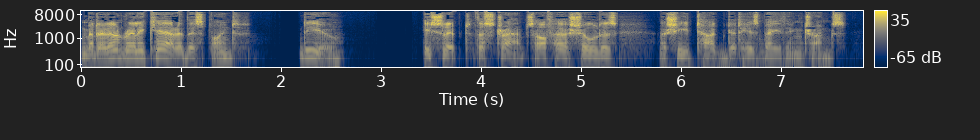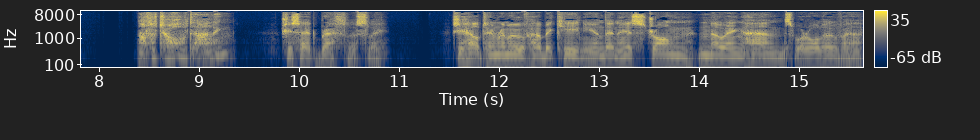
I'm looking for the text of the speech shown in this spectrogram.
But I don't really care at this point. Do you? He slipped the straps off her shoulders as she tugged at his bathing trunks. Not at all, darling, she said breathlessly. She helped him remove her bikini, and then his strong, knowing hands were all over her.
